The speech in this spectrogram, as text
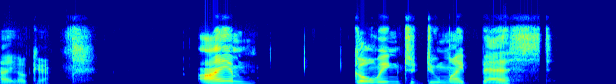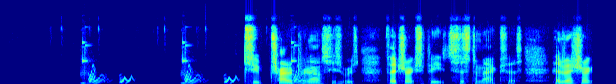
I okay. I am going to do my best to try to pronounce these words. Adventure XP system access. Adventure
